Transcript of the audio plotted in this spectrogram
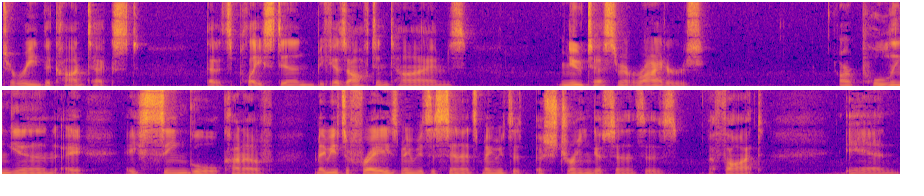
to read the context that it's placed in because oftentimes New Testament writers are pulling in a a single kind of maybe it's a phrase, maybe it's a sentence, maybe it's a, a string of sentences, a thought, and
